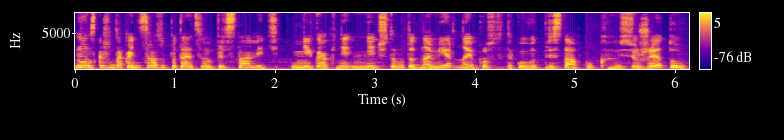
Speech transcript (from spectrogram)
Ну, скажем так, они сразу пытаются его представить не как не- нечто вот одномерное, просто такую вот приставку к сюжету,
